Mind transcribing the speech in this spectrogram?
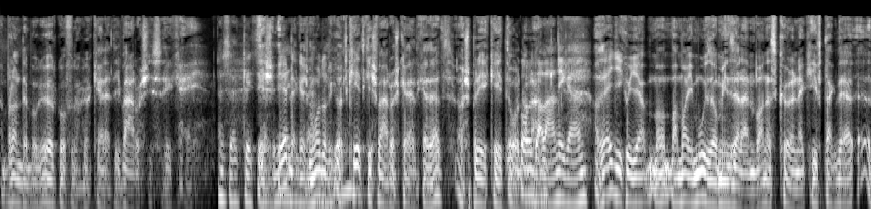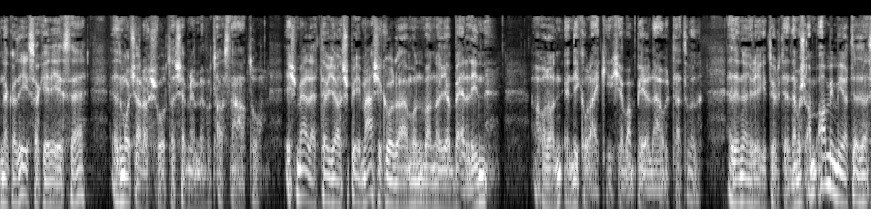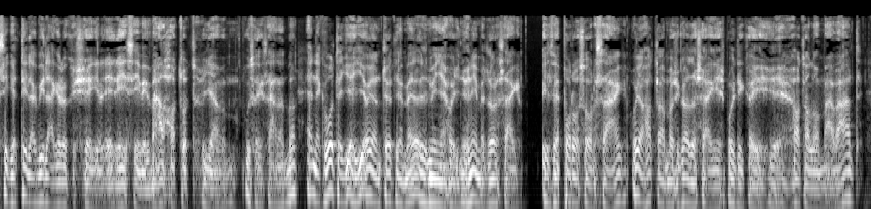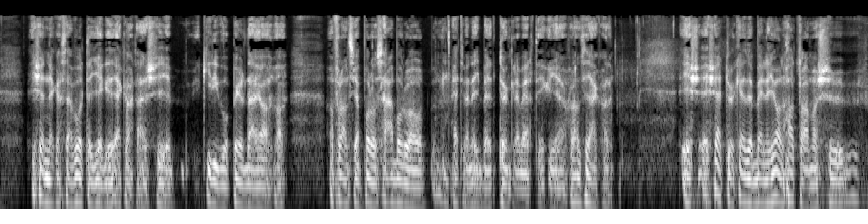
a Brandenburg őrkófnak kellett egy városi székhely. És érdekes módon, hogy ott két kis város keletkezett, a Spré két oldalán. Oldalán, igen. Az egyik ugye a mai múzeum Inzelem van, ezt Kölnek hívták, de ennek az északi része, ez mocsaras volt, az semmi nem volt használható. És mellette ugye a Spré másik oldalán van, hogy a Berlin, ahol a Nikolaj kirche van például. Tehát ez egy nagyon régi történet. De most ami miatt ez a sziget tényleg világörökösség részévé válhatott ugye a 20. században, ennek volt egy, egy olyan történelmi előzménye, hogy Németország illetve Poroszország olyan hatalmas gazdasági és politikai hatalommá vált, és ennek aztán volt egy egész eklatáns kirívó példája a, a francia-porosz háború, ahol 71-ben tönkreverték ugye a franciákat, és, és ettől kezdve benne egy olyan hatalmas,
